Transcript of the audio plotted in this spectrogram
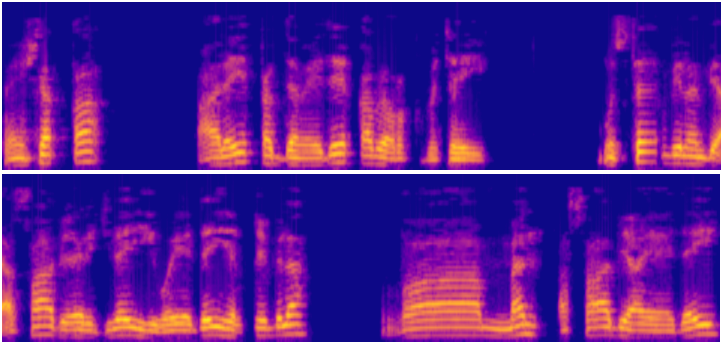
فإن شق عليه قدم يديه قبل ركبتيه. مستقبلا بأصابع رجليه ويديه القبلة ضاما أصابع يديه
